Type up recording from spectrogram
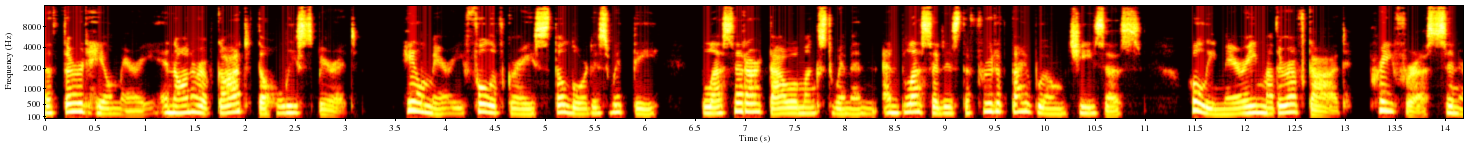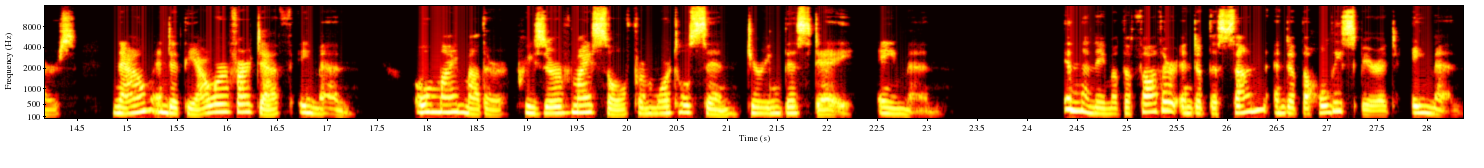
The third Hail Mary, in honor of God the Holy Spirit. Hail Mary, full of grace, the Lord is with thee. Blessed art thou amongst women, and blessed is the fruit of thy womb, Jesus. Holy Mary, Mother of God, pray for us sinners, now and at the hour of our death. Amen. O my Mother, preserve my soul from mortal sin during this day. Amen. In the name of the Father, and of the Son, and of the Holy Spirit. Amen.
